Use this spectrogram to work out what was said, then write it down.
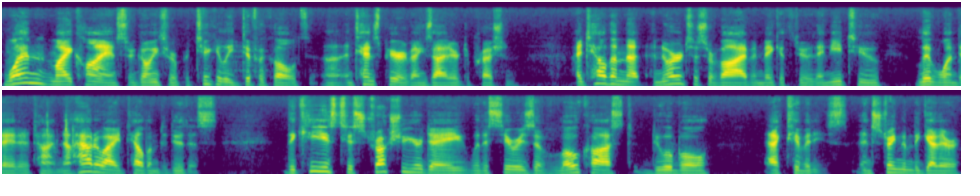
When my clients are going through a particularly difficult, uh, intense period of anxiety or depression, I tell them that in order to survive and make it through, they need to live one day at a time. Now, how do I tell them to do this? The key is to structure your day with a series of low cost, doable activities and string them together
